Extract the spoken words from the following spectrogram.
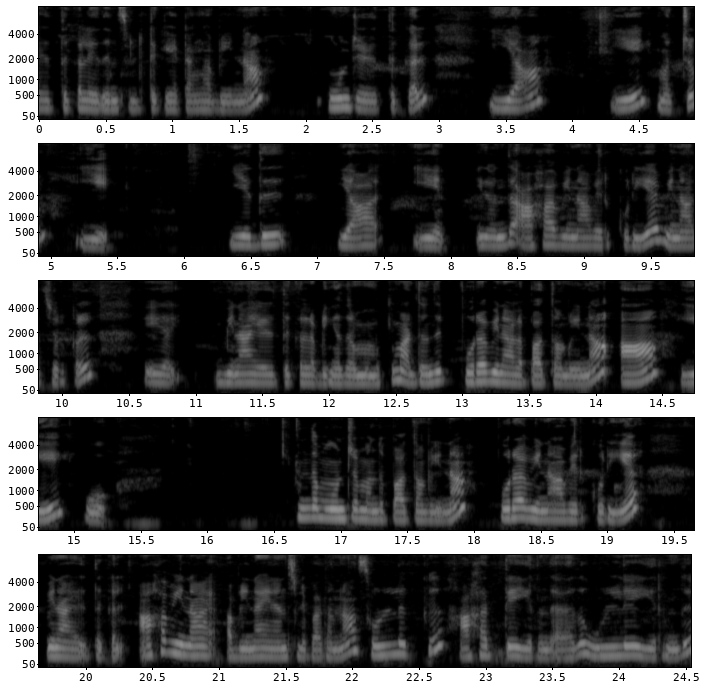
எழுத்துக்கள் எதுன்னு சொல்லிட்டு கேட்டாங்க அப்படின்னா மூன்று எழுத்துக்கள் யா ஏ மற்றும் ஏ. எது யார் ஏன்? இது வந்து அகா வினாவிற்குரிய வினா சொற்கள் வினா எழுத்துக்கள் அப்படிங்கிறது ரொம்ப முக்கியம். அடுத்து வந்து புற வினாவில் பார்த்தோம் அப்படின்னா ஆ ஏ ஓ. இந்த மூன்றும் வந்து பார்த்தோம் அப்படின்னா புற வினாவிற்குரிய வினா எழுத்துக்கள். அகவினா அப்படின்னா என்னென்னு சொல்லி பார்த்தோம்னா சொல்லுக்கு அகத்தே இருந்து அதாவது உள்ளே இருந்து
